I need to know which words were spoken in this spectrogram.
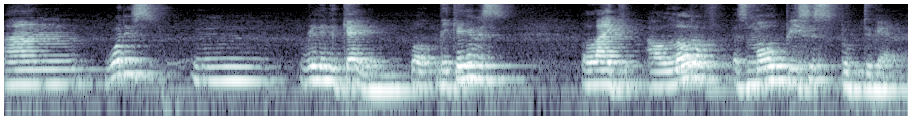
and what is mm, really Lycaon? Well, Lycaon is like a lot of small pieces put together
